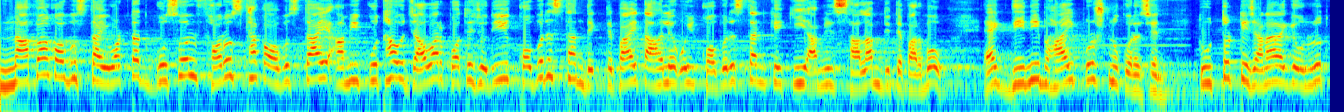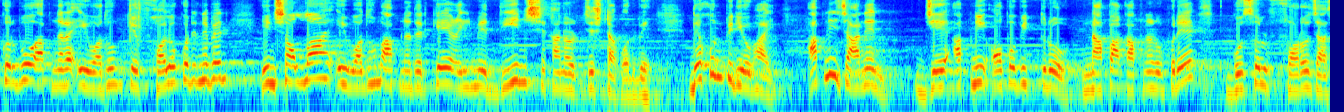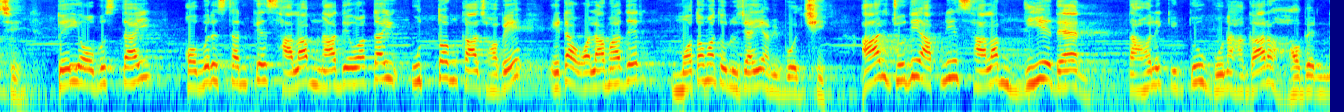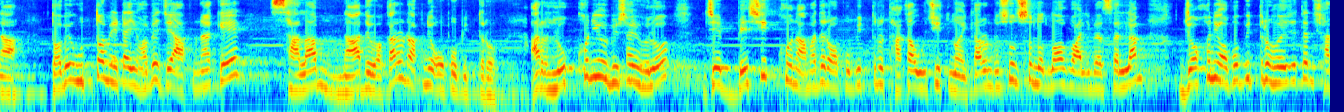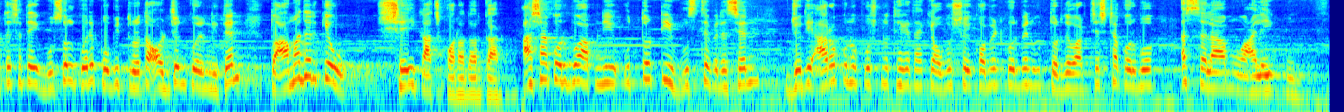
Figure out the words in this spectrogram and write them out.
নাপাক অবস্থায়, অর্থাৎ গোসল ফরজ থাকা অবস্থায় আমি কোথাও যাওয়ার পথে যদি কবরস্থান দেখতে পাই, তাহলে ওই কবরস্থানকে কি আমি সালাম দিতে পারব? একদিনই ভাই প্রশ্ন করেছেন। তো উত্তরটি জানার আগে অনুরোধ করব, আপনারা এই অধমকে ফলো করে নেবেন। ইনশাল্লাহ এই অধম আপনাদেরকে ইলমে দিন শেখানোর চেষ্টা করবে। দেখুন প্রিয় ভাই, আপনি জানেন যে আপনি অপবিত্র, নাপাক আপনার উপরে গোসল ফরজ আছে। তো এই অবস্থায় কবরস্থানকে সালাম না দেওয়াটাই উত্তম কাজ হবে, এটা ওলামাদের মতামত অনুযায়ী আমি বলছি। আর যদি আপনি সালাম দিয়ে দেন, তাহলে কিন্তু গুনাহগার হবেন না। তবে উত্তম এটাই হবে যে আপনাকে সালাম না দেওয়া, কারণ আপনি অপবিত্র। আর লক্ষণীয় বিষয় হলো যে বেশিক্ষণ আমাদের অপবিত্র থাকা উচিত নয়, কারণ রসুল সাল্লাহ আলী আসাল্লাম যখনই অপবিত্র হয়ে যেতেন, সাথে সাথে গোসল করে পবিত্রতা অর্জন করে নিতেন। তো আমাদেরকেও সেই কাজ করা দরকার। আশা করব আপনি উত্তরটি বুঝতে পেরেছেন। যদি আরও কোনো প্রশ্ন থেকে থাকে, অবশ্যই কমেন্ট করবেন। উত্তর দেওয়ার চেষ্টা করব। আসসালামু আলাইকুম।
